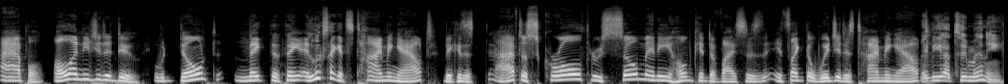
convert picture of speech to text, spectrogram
Apple. All I need you to do, don't make the thing. It looks like it's timing out because it's, I have to scroll through so many HomeKit devices. It's like the widget is timing out. Maybe you got too many.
